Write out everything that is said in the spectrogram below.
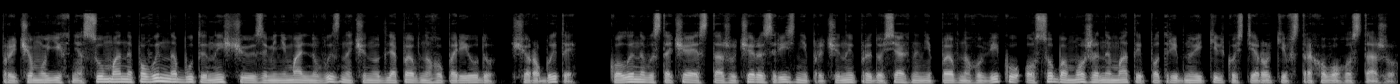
Причому їхня сума не повинна бути нижчою за мінімальну визначену для певного періоду, що робити, коли не вистачає стажу через різні причини при досягненні певного віку особа може не мати потрібної кількості років страхового стажу.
